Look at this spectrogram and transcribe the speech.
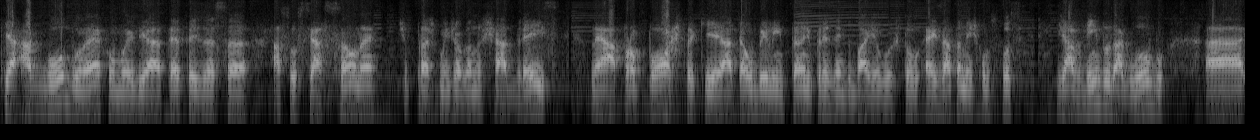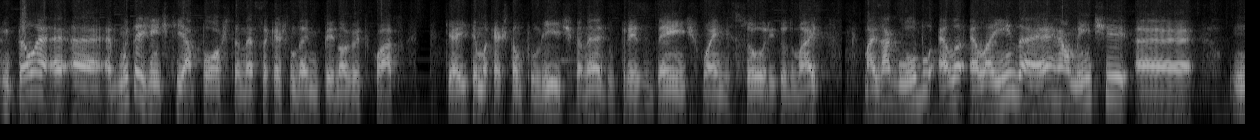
que a Globo, né, como ele até fez essa associação, né, tipo, praticamente jogando xadrez, né, a proposta que até o Belintani, presidente do Bahia, gostou, é exatamente como se fosse já vindo da Globo. Uh, então é, é, é, muita gente que aposta nessa questão da MP 984, que aí tem uma questão política, né, do presidente com a emissora e tudo mais, mas a Globo, ela, ela ainda é realmente é, um,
